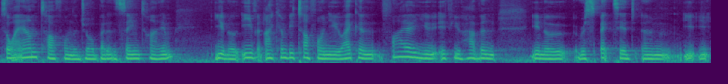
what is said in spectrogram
So I am tough on the job, but at the same time, you know, even I can be tough on you. I can fire you if you haven't, you know, respected, um, you, you,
